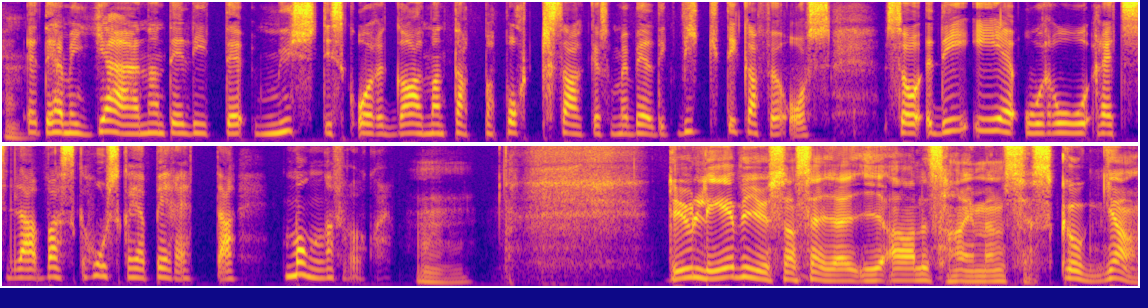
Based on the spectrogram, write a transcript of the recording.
Mm. Eh, det här med hjärnan, det är lite mystisk organ, man tappar bort saker som är väldigt viktiga för oss. Så det är oro, rädsla, vad ska, hur ska jag berätta? Många frågor. Mm. Du lever ju så att säga i Alzheimers skugga.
